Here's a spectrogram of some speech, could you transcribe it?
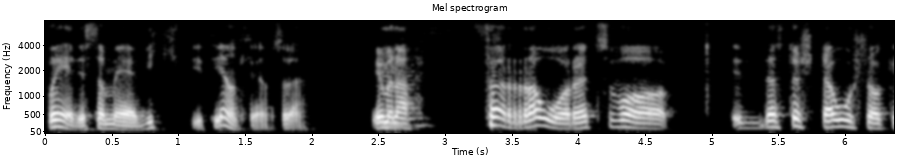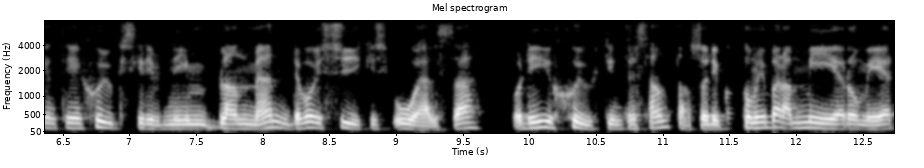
vad är det som är viktigt egentligen. Sådär. Jag menar, mm. förra året så var den största orsaken till sjukskrivning bland män, det var ju psykisk ohälsa. Och det är ju sjukt intressant alltså. Det kommer ju bara mer och mer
